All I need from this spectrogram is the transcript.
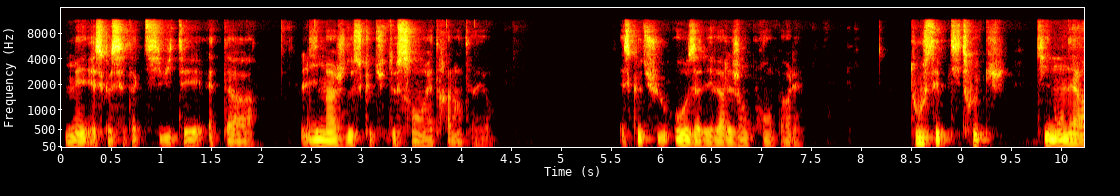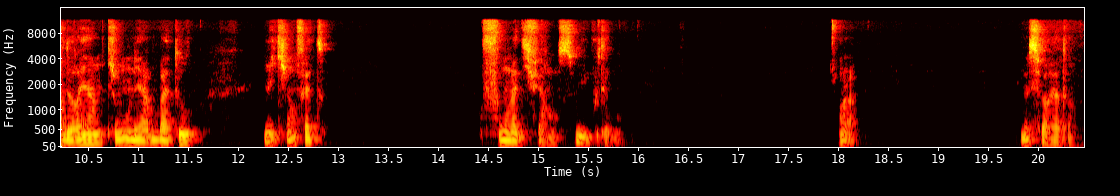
Mais est-ce que cette activité est à l'image de ce que tu te sens être à l'intérieur? Est-ce que tu oses aller vers les gens pour en parler? Tous ces petits trucs qui n'ont l'air de rien, qui ont l'air bateau, mais qui en fait font la différence, mi bout à bout. Voilà. Bonne soirée à toi.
